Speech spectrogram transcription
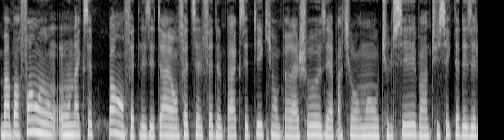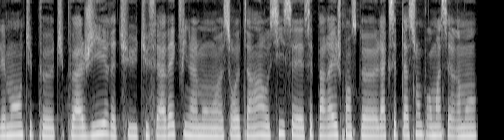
ben parfois on n'accepte pas en fait les états. Et en fait c'est le fait de ne pas accepter qui empire la chose. Et à partir du moment où tu le sais ben tu sais que tu as des éléments tu peux tu peux agir et tu, tu fais avec finalement euh, sur le terrain aussi. C'est c'est pareil. Je pense que l'acceptation pour moi c'est vraiment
